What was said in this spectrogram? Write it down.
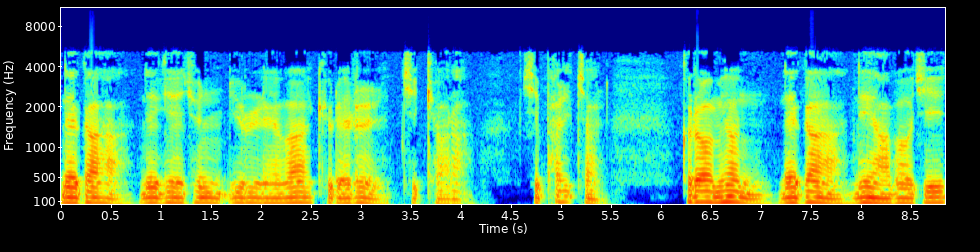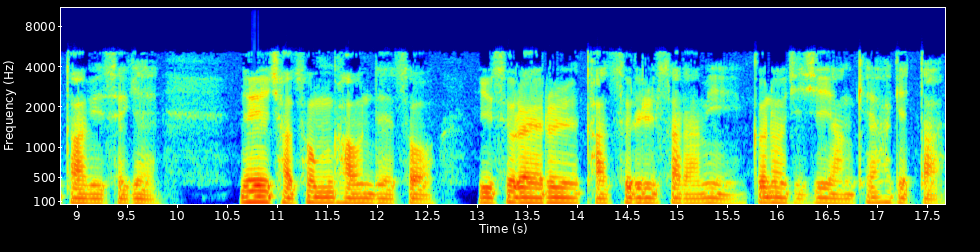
내가 내게 준 율례와 규례를 지켜라. 18절 그러면 내가 내 아버지 다윗에게 내 자손 가운데서 이스라엘을 다스릴 사람이 끊어지지 않게 하겠다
